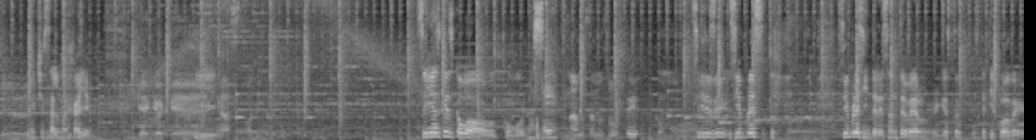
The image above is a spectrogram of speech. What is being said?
Sí, mucho Salma Hayek. Que- Creo que Y- el cast más interesante. Sí, es que es como, como no sé. Nada más están los dos, Sí, como... sí, sí, sí, siempre es, siempre es interesante ver este, este tipo de,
